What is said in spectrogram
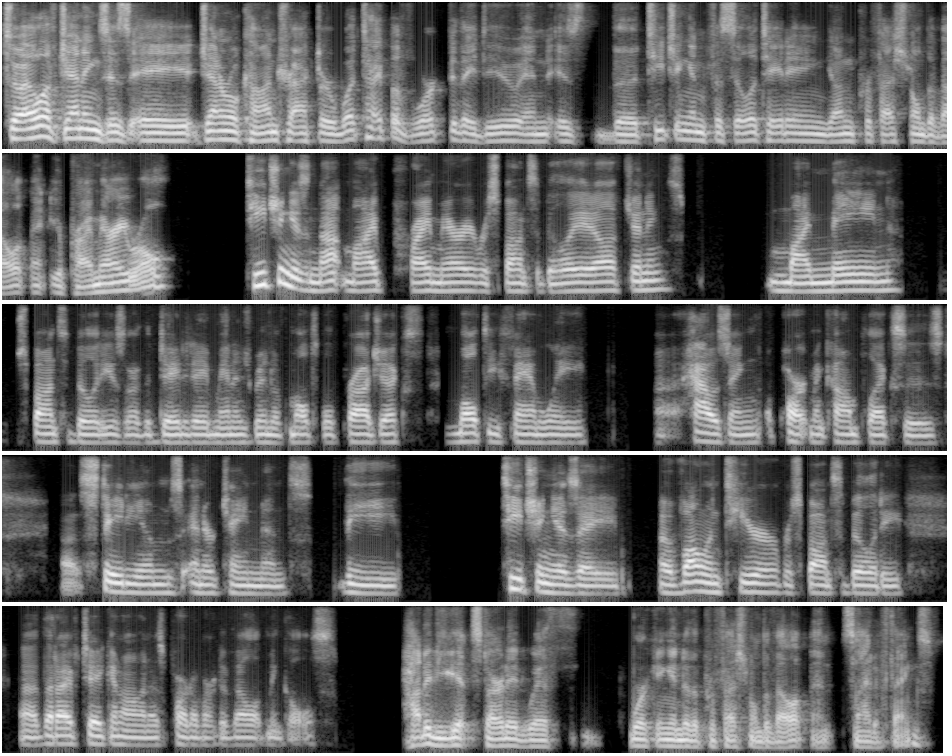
So, LF Jennings is a general contractor. What type of work do they do? And is the teaching and facilitating young professional development your primary role? Teaching is not my primary responsibility at LF Jennings. My main responsibilities are the day-to-day management of multiple projects, multifamily uh, housing, apartment complexes, uh, stadiums, entertainment. The teaching is a, a volunteer responsibility uh, that I've taken on as part of our development goals. How did you get started with working into the professional development side of things?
